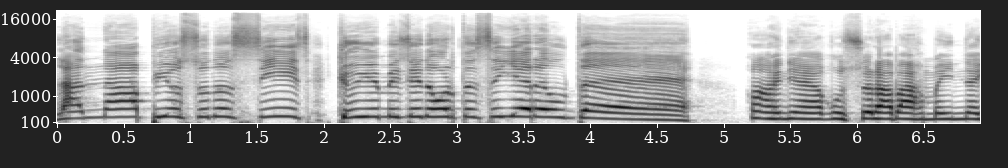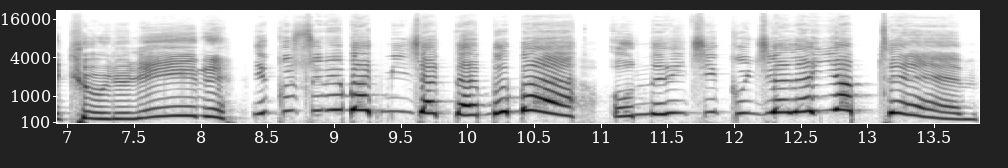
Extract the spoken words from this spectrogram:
Lan ne yapıyorsunuz siz? Köyümüzün ortası yarıldı. Anne kusura bakmayın la köylüler. Ne kusura bakmayacaklar baba. Onlar için kucalar yaptım.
